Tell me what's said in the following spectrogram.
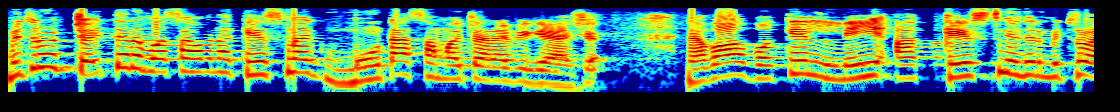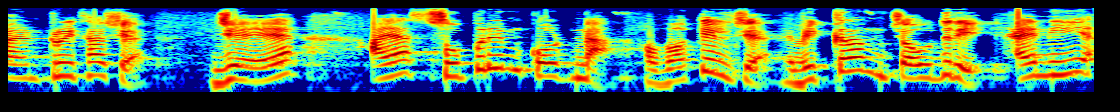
મિત્રો ચૈતર વસાવાના કેસમાં એક મોટા સમાચાર આવી ગયા છે. નવા વકીલની આ કેસની અંદર મિત્રો એન્ટ્રી થશે, જે અહીંયા સુપ્રીમ કોર્ટના વકીલ છે, વિક્રમ ચૌધરી. એની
